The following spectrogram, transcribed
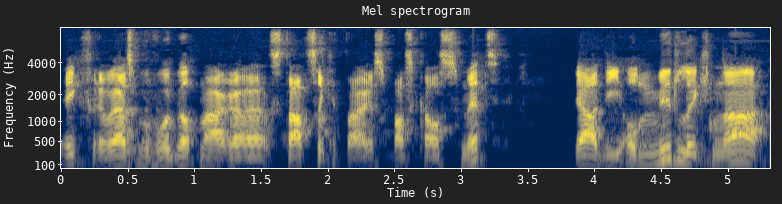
Ik verwijs bijvoorbeeld naar uh, staatssecretaris Pascal Smit, ja, die onmiddellijk na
